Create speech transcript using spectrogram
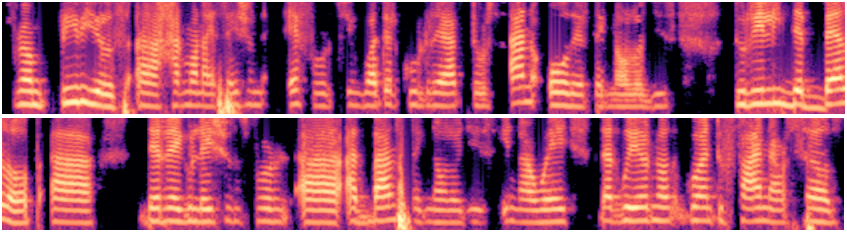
from previous uh, harmonization efforts in water-cooled reactors and other technologies to really develop uh, the regulations for uh, advanced technologies in a way that we are not going to find ourselves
